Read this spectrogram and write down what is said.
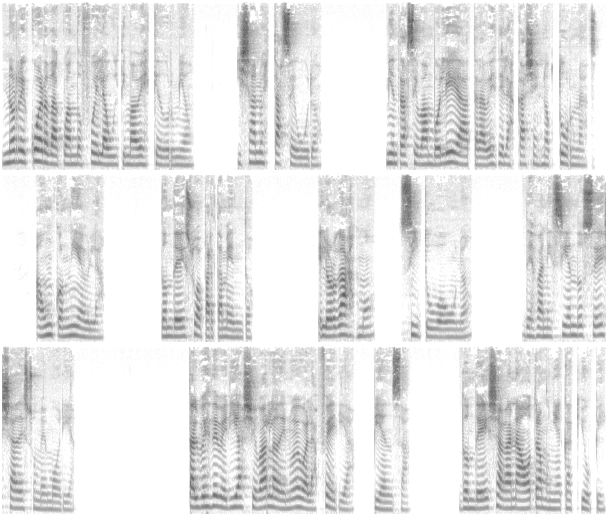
No recuerda cuándo fue la última vez que durmió, y ya no está seguro, mientras se bambolea a través de las calles nocturnas, aún con niebla, donde es su apartamento. El orgasmo sí tuvo uno, desvaneciéndose ya de su memoria. Tal vez debería llevarla de nuevo a la feria, piensa, donde ella gana otra muñeca Cupid.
